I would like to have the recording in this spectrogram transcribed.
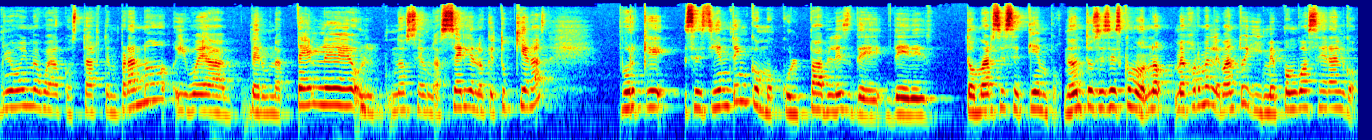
yo hoy me voy a acostar temprano y voy a ver una tele o no sé, una serie, lo que tú quieras, porque se sienten como culpables de, tomarse ese tiempo, ¿no? Entonces es como, no, mejor me levanto y me pongo a hacer algo,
